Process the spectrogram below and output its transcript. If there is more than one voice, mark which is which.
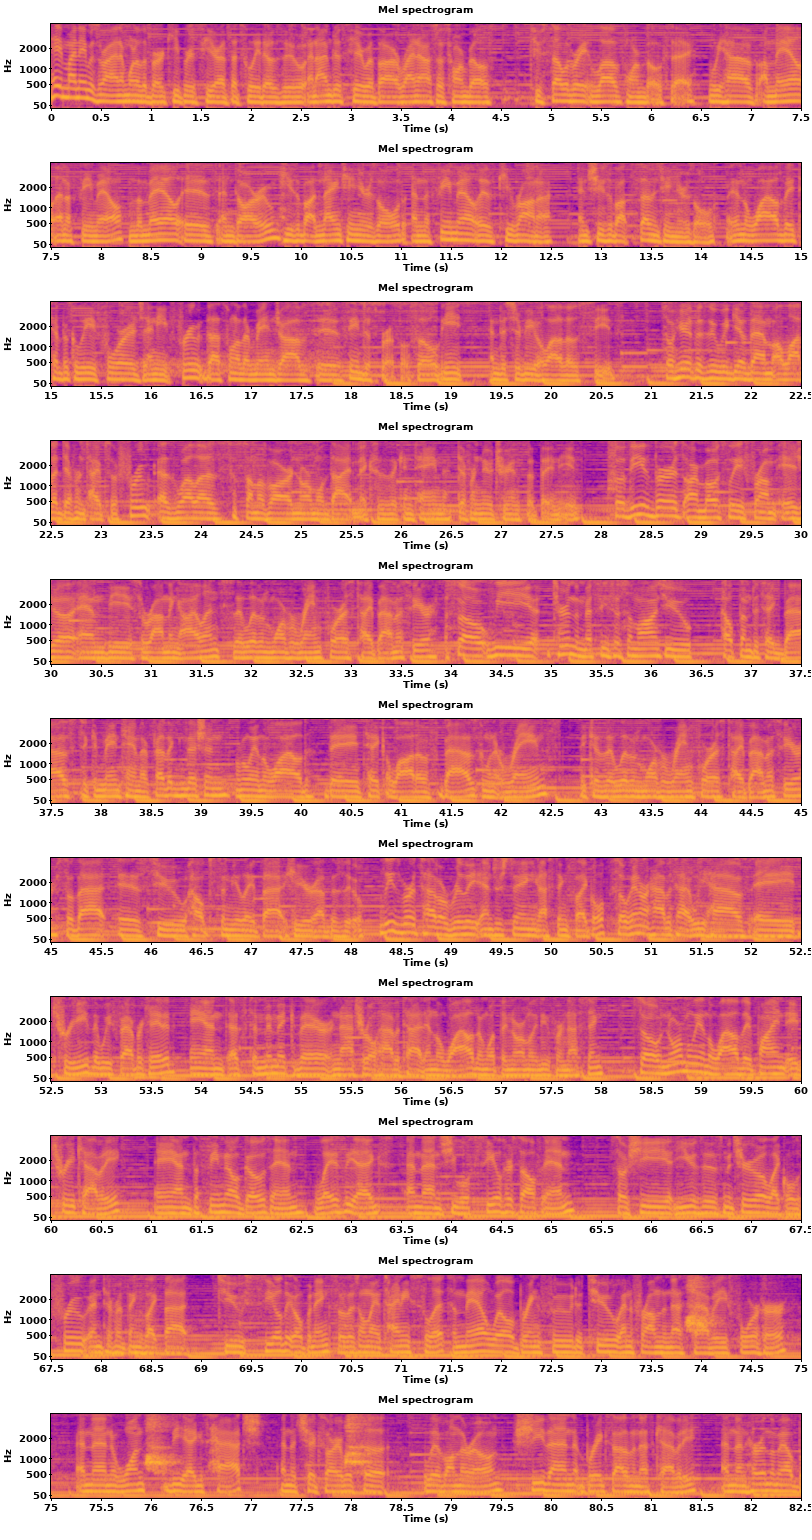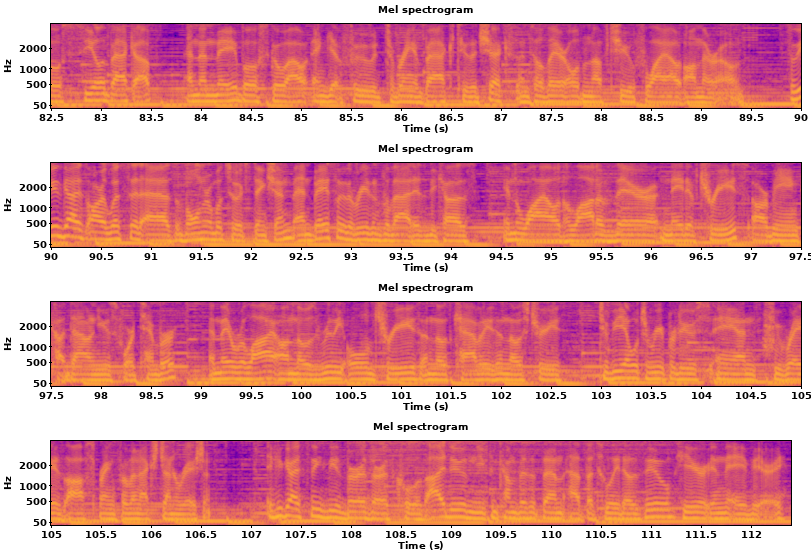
Speaker 1: Hey, my name is Ryan. I'm one of the bird keepers here at the Toledo Zoo, and I'm just here with our rhinoceros hornbills to celebrate Love Hornbills Day. We have a male and a female. The male is Endaru. He's about 19 years old, and the female is Kirana, and she's about 17 years old. In the wild, they typically forage and eat fruit. That's one of their main jobs is seed dispersal. So they'll eat and distribute a lot of those seeds. So here at the zoo, we give them a lot of different types of fruit, as well as some of our normal diet mixes that contain different nutrients that they need. So these birds are mostly from Asia and the surrounding islands. They live in more of a rainforest type atmosphere. So we turn the misting system on to help them to take baths to maintain their feather condition. Normally in the wild, they take a lot of baths when it rains because they live in more of a rainforest type atmosphere. So that is to help simulate that here at the zoo. These birds have a really interesting nesting cycle. So in our habitat, we have a tree that we fabricated and that's to mimic their natural habitat in the wild and what they normally do for nesting. So normally in the wild, they find a tree cavity and the female goes in, lays the eggs, and then she will seal herself in. So she uses material like old fruit and different things like that to seal the opening so there's only a tiny slit. The male will bring food to and from the nest cavity for her. And then once the eggs hatch and the chicks are able to live on their own, she then breaks out of the nest cavity and then her and the male both seal it back up and then they both go out and get food to bring it back to the chicks until they are old enough to fly out on their own. So these guys are listed as vulnerable to extinction, and basically the reason for that is because in the wild, a lot of their native trees are being cut down and used for timber, and they rely on those really old trees and those cavities in those trees to be able to reproduce and to raise offspring for the next generation. If you guys think these birds are as cool as I do, then you can come visit them at the Toledo Zoo here in the aviary.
